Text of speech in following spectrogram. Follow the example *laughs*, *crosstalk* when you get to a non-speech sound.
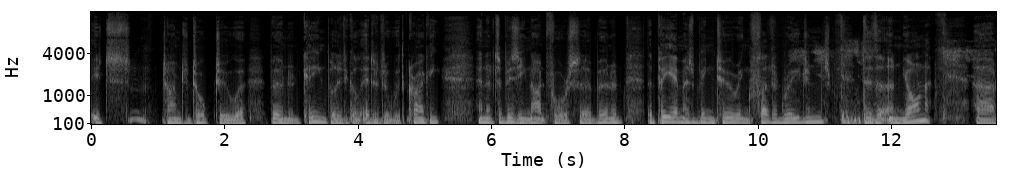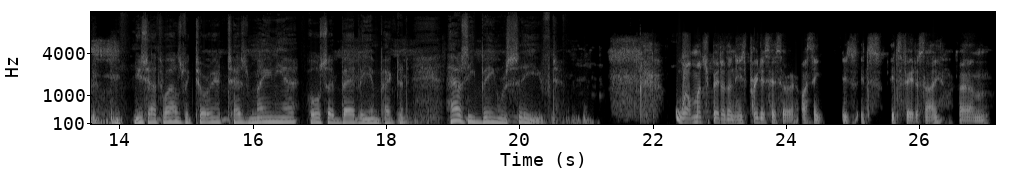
It's time to talk to uh, Bernard Keane, political editor with Crikey, and it's a busy night for us, uh, Bernard. The PM has been touring flooded regions, thither and yon. Uh, New South Wales, Victoria, Tasmania, also badly impacted. How's he being received? Well, much better than his predecessor, I think. Is it's it's fair to say. Um,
